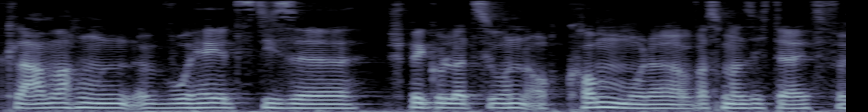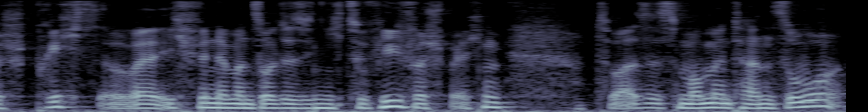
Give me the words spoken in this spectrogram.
klar machen, woher jetzt diese Spekulationen auch kommen oder was man sich da jetzt verspricht, weil ich finde, man sollte sich nicht zu viel versprechen. Und zwar ist es momentan so,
